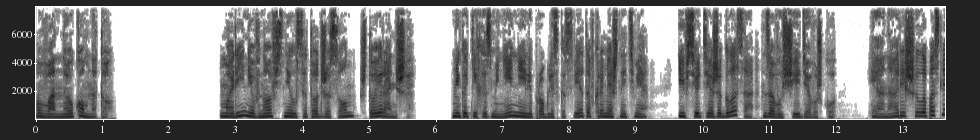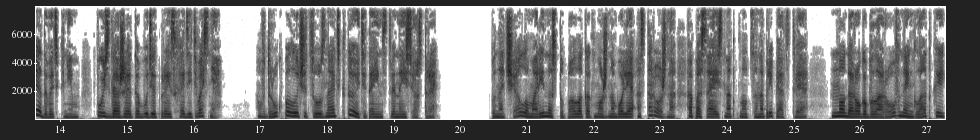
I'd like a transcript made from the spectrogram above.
в ванную комнату. Марине вновь снился тот же сон, что и раньше. Никаких изменений или проблеска света в кромешной тьме, и все те же голоса, зовущие девушку. И она решила последовать к ним, пусть даже это будет происходить во сне. Вдруг получится узнать, кто эти таинственные сестры. Поначалу Марина ступала как можно более осторожно, опасаясь наткнуться на препятствия, но дорога была ровной, гладкой,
